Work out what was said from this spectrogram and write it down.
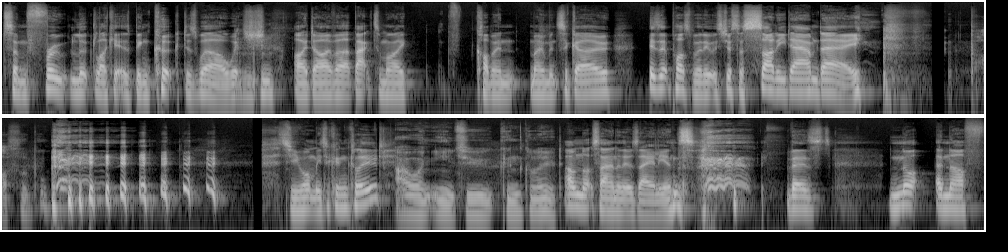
some fruit looked like it has been cooked as well, which mm-hmm. I divert back to my comment moments ago. Is it possible it was just a sunny damn day? Possible. Do you want me to conclude? I want you to conclude. I'm not saying that it was aliens. There's not enough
